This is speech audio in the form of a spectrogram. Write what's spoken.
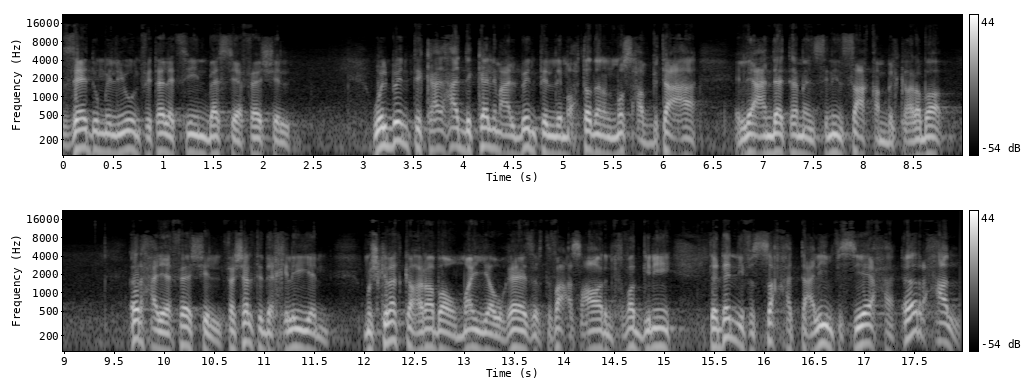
زادوا مليون في ثلاث سنين بس يا فاشل. والبنت حد اتكلم على البنت اللي محتضنة المصحف بتاعها اللي عندها 8 سنين صعقا بالكهرباء. ارحل يا فاشل فشلت داخليا. مشكلات كهرباء ومية وغاز ارتفاع أسعار انخفاض جنيه. تدني في الصحة التعليم في السياحة. ارحل.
